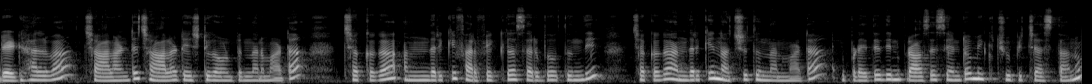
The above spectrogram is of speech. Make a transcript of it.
బ్రెడ్ హల్వా చాలా అంటే చాలా టేస్ట్గా ఉంటుందన్నమాట. చక్కగా అందరికీ పర్ఫెక్ట్గా సరిపోతుంది చక్కగా అందరికీ నచ్చుతుందన్నమాట. ఇప్పుడైతే దీని ప్రాసెస్ ఏంటో మీకు చూపించేస్తాను.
